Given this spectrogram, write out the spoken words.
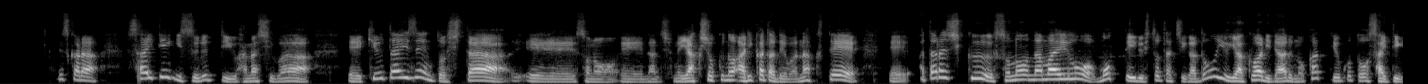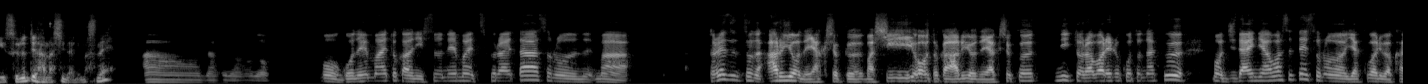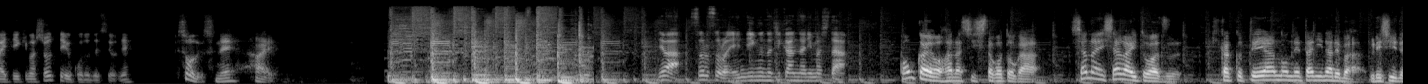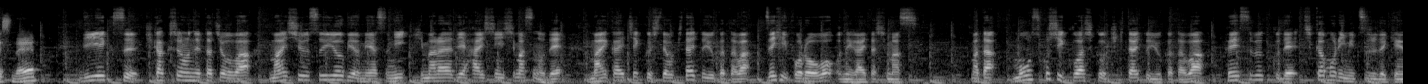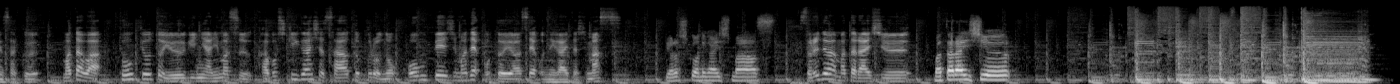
ですから、再定義するっていう話は、えー、旧体依然とした、えー、その、えー、なんでしょうね、役職のあり方ではなくて、えー、新しくその名前を持っている人たちがどういう役割であるのかっていうことを再定義するという話になりますね。ああ、なるほど、なるほど。もう5年前とかに数年前作られた、その、まあ、とりあえずそのあるような役職、まあ、CEO とかあるような役職にとらわれることなく、もう時代に合わせてその役割は変えていきましょうっていうことですよね。そうですね。はい。では、そろそろエンディングの時間になりました。今回お話ししたことが、社内社外問わず企画提案のネタになれば嬉しいですね。DX 企画書のネタ帳は毎週水曜日を目安にヒマラヤで配信しますので、毎回チェックしておきたいという方は、ぜひフォローをお願いいたします。また、もう少し詳しく聞きたいという方は、Facebook で近森光で検索、または東京都代々木にあります株式会社サートプロのホームページまでお問い合わせお願いいたします。よろしくお願いします。それではまた来週。また来週。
